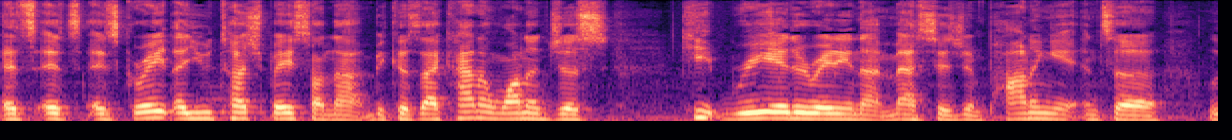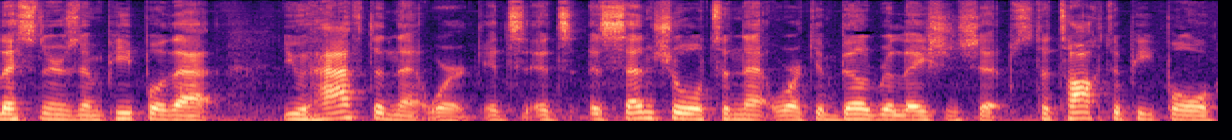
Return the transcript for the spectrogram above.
it's it's it's great that you touch base on that because I kind of want to just keep reiterating that message and pounding it into listeners and people that you have to network. It's it's essential to network and build relationships, to talk to people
